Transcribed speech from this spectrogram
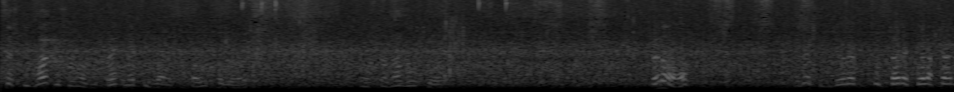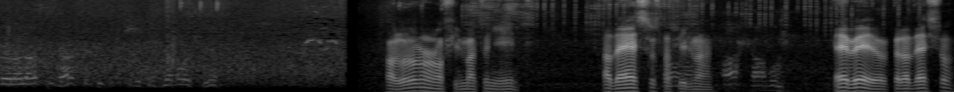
Questi guardi sono di prendi metti là, si fa il favore. Non sta dando un. Però adesso bisogna portare quella camera là in alto che lo prendiamo la scena. Allora non ho filmato niente. Adesso sta filmando. Ah cavolo. È vero, per adesso.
